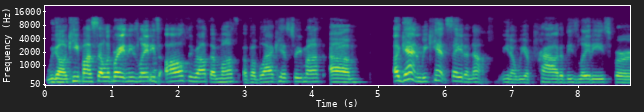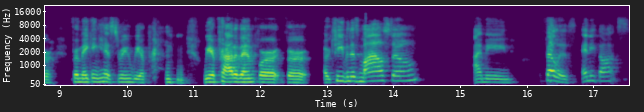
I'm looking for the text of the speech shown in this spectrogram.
We're going to keep on celebrating these ladies all throughout the month of a Black History Month. Um, again, we can't say it enough. You know, we are proud of these ladies for for making history. We are we are proud of them for for achieving this milestone. I mean, fellas, any thoughts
